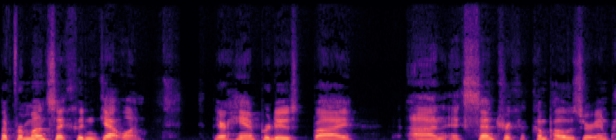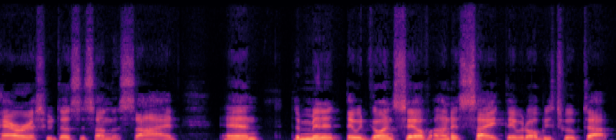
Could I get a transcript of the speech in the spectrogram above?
But for months, I couldn't get one. They're hand produced by an eccentric composer in Paris who does this on the side. And the minute they would go on sale on his site, they would all be swooped up.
